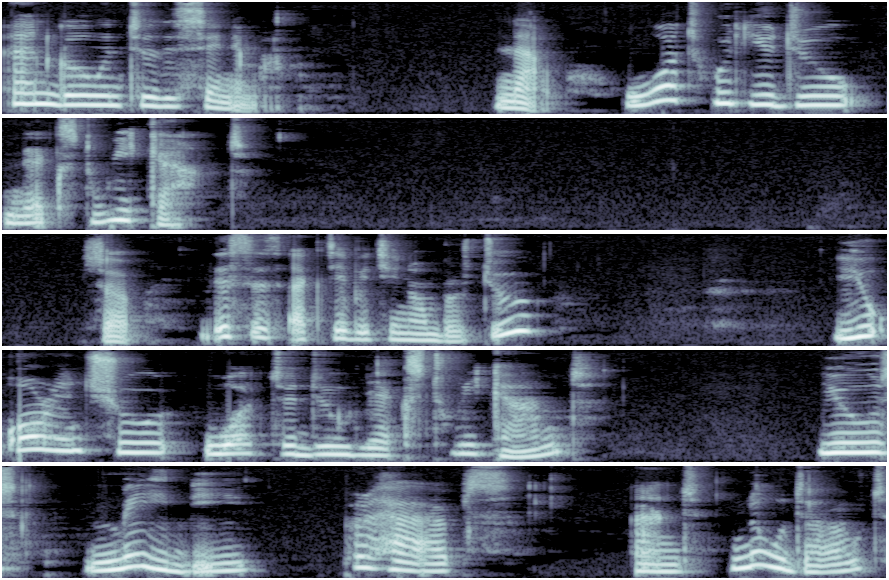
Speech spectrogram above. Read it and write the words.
and going to the cinema. Now, what will you do next weekend? So, this is activity number two you aren't sure what to do next weekend, use maybe, perhaps, and no doubt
